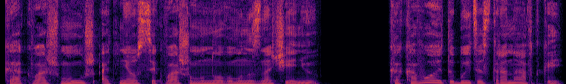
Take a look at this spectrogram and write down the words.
Как ваш муж отнесся к вашему новому назначению? Каково это быть астронавткой?»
